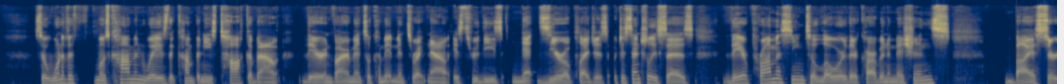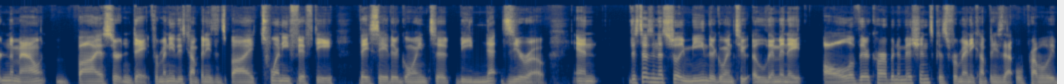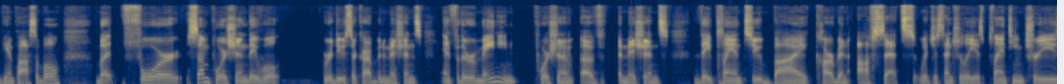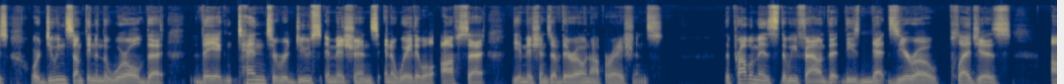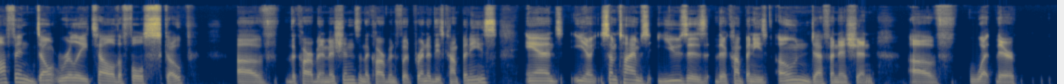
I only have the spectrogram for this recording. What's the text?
So, one of the most common ways that companies talk about their environmental commitments right now is through these net zero pledges, which essentially says they're promising to lower their carbon emissions by a certain amount by a certain date. For many of these companies, it's by 2050. They say they're going to be net zero. And this doesn't necessarily mean they're going to eliminate all of their carbon emissions, because for many companies that will probably be impossible. But for some portion, they will reduce their carbon emissions. And for the remaining portion of, of, emissions, they plan to buy carbon offsets, which essentially is planting trees or doing something in the world that they intend to reduce emissions in a way that will offset the emissions of their own operations. The problem is that we found that these net zero pledges often don't really tell the full scope of the carbon emissions and the carbon footprint of these companies. And you know sometimes uses their company's own definition of what their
